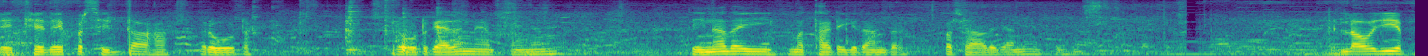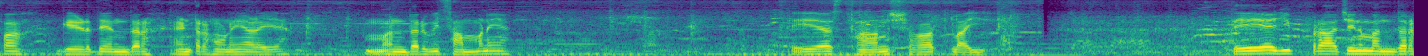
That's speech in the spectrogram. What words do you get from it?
ਤੇ ਇੱਥੇ ਦੇ ਪ੍ਰਸਿੱਧ ਆਹ ਰੋਟ। ਰੋਟ ਕਹਿ ਦਿੰਦੇ ਆਪਾਂ ਇਹਨਾਂ ਨੂੰ। ਤੇ ਇਹਨਾਂ ਦਾ ਹੀ ਮੱਥਾ ਟੇਕਦਾ ਅੰਦਰ। ਪ੍ਰਸ਼ਾਦ ਕਹਿੰਦੇ ਆਪਾਂ ਤੇ ਲਓ ਜੀ ਆਪਾਂ ਗੇਟ ਦੇ ਅੰਦਰ ਐਂਟਰ ਹੋਣੇ ਵਾਲੇ ਆ। ਮੰਦਿਰ ਵੀ ਸਾਹਮਣੇ ਆ। ਤੇ ਇਹ ਆ ਸਥਾਨ ਸ਼ਾਹਤਲਾਈ ਤੇ ਇਹ ਹੈ ਜੀ ਪ੍ਰਾਚੀਨ ਮੰਦਿਰ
